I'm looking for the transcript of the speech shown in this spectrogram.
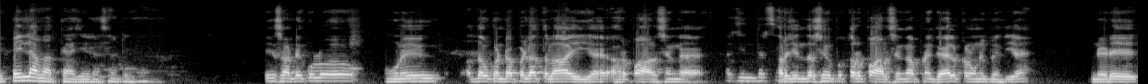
ਇਹ ਪਹਿਲਾ ਵਾਕਿਆ ਜਿਹੜਾ ਸਾਡੇ ਕੋਲ। ਇਹ ਸਾਡੇ ਕੋਲ ਹੁਣੇ ਅੱਧਾ ਕੁ ਘੰਟਾ ਪਹਿਲਾਂ ਤਲਾਹ ਆਈ ਹੈ ਹਰਪਾਲ ਸਿੰਘ ਹੈ। ਹਰਜਿੰਦਰ ਸਿੰਘ। ਹਰਜਿੰਦਰ ਸਿੰਘ ਪੁੱਤਰ ਹਰਪਾਲ ਸਿੰਘ ਆਪਣੇ ਗਹਿਲ ਕਲੋਨੀ ਪੈਂਦੀ ਹੈ ਨੇੜੇ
